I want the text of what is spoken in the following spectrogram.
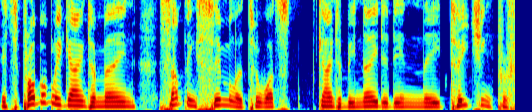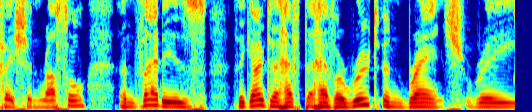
it's probably going to mean something similar to what's going to be needed in the teaching profession, Russell, and that is they're going to have to have a root and branch re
